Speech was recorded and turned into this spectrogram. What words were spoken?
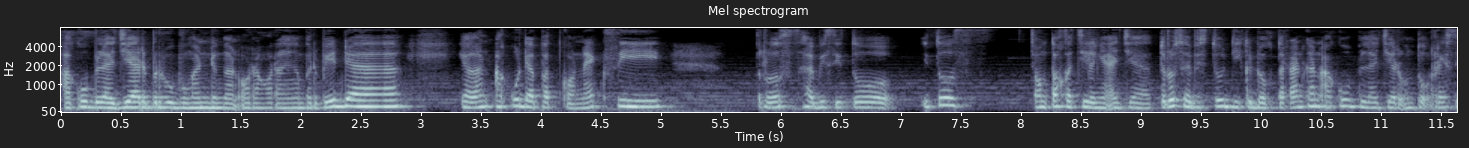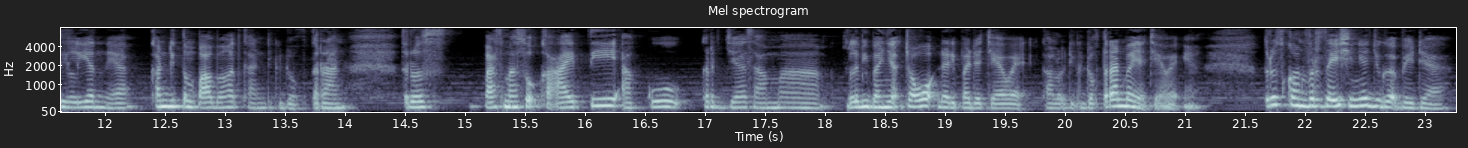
Aku belajar berhubungan dengan orang-orang yang berbeda, ya kan? Aku dapat koneksi. Terus habis itu itu contoh kecilnya aja. Terus habis itu di kedokteran kan aku belajar untuk resilient ya. Kan ditempa banget kan di kedokteran. Terus pas masuk ke IT aku kerja sama lebih banyak cowok daripada cewek. Kalau di kedokteran banyak ceweknya. Terus conversationnya juga beda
